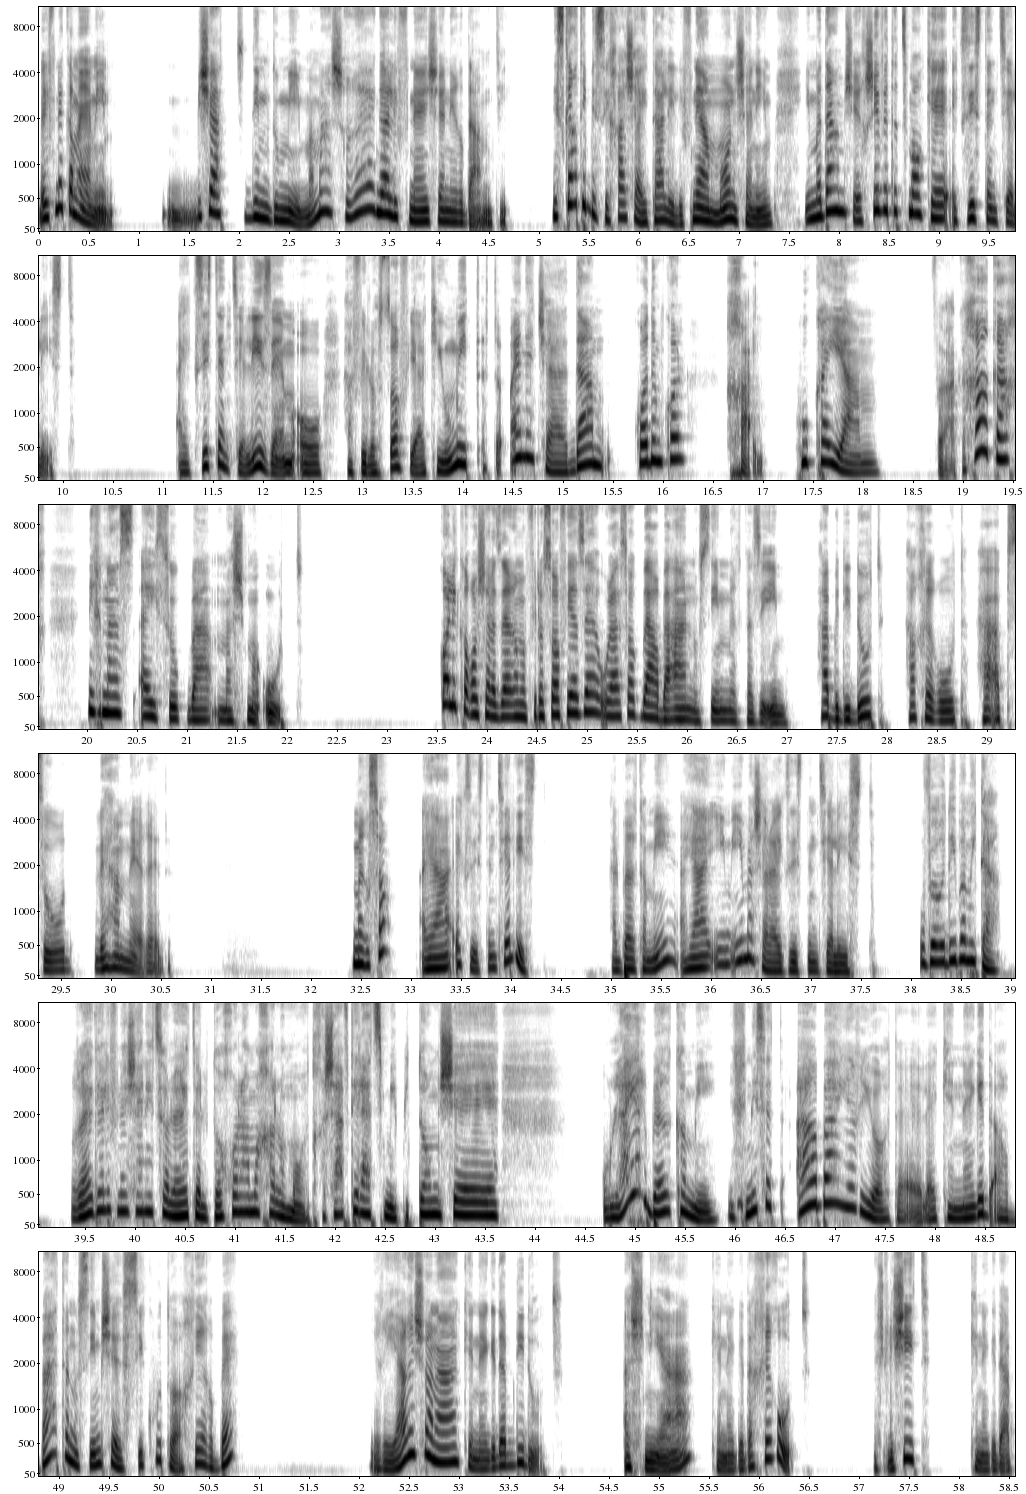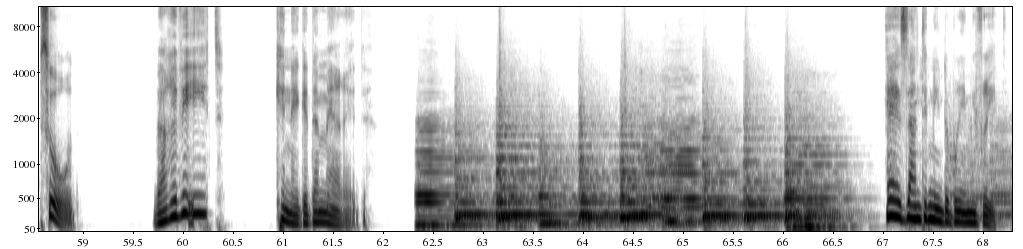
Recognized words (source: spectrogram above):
ולפני כמה ימים, בשעת דמדומים, ממש רגע לפני שנרדמתי, נזכרתי בשיחה שהייתה לי לפני המון שנים עם אדם שהחשיב את עצמו כאקזיסטנציאליסט. האקזיסטנציאליזם, או הפילוסופיה הקיומית, טוענת שהאדם, קודם כל, חי. הוא קיים, ורק אחר כך נכנס העיסוק במשמעות. כל עיקרו של הזרם הפילוסופי הזה הוא לעסוק בארבעה נושאים מרכזיים, הבדידות, החירות, האבסורד והמרד. מרסו היה אקזיסטנציאליסט. אלבר קאמי היה עם אימא של האקזיסטנציאליסט. ובעודי במיטה, רגע לפני שאני צוללת אל תוך עולם החלומות, חשבתי לעצמי פתאום ש... אולי אלבר קאמי הכניס את ארבע היריות האלה כנגד ארבעת הנושאים שהעסיקו אותו הכי הרבה? ירייה ראשונה כנגד הבדידות, השנייה כנגד החירות, השלישית כנגד האבסורד, והרביעית כנגד המרד. האזנתם לדברים עברית.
